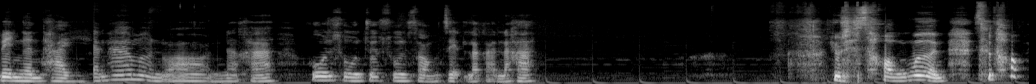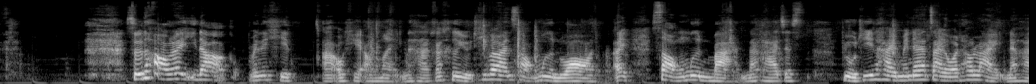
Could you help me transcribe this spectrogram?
เป็นเงินไทย750,000 วอนนะคะ คูณ 0.027 ละกันนะคะ อยู่ที่ 20,000 ซื้อทองซื้อทองได้อีดอกไม่ได้คิด อ่าโอเคเอาใหม่นะคะ ก็คืออยู่ที่ประมาณสองหมื่นวอนไอ้สองหมื่นบาทนะคะ จะอยู่ที่ไทยไม่แน่ใจว่าเท่าไหร่นะคะ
